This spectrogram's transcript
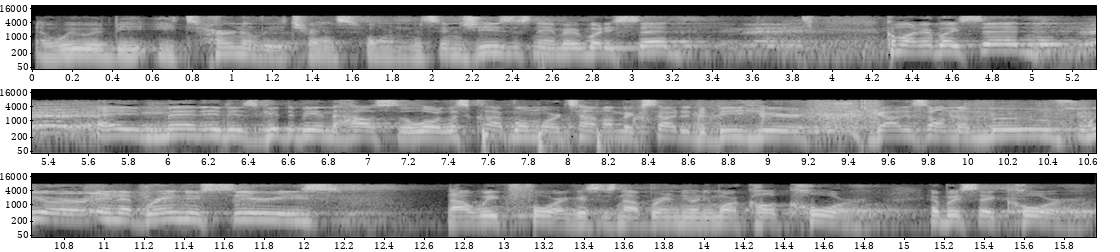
and we would be eternally transformed. It's in Jesus' name. Everybody said? Amen. Come on, everybody said? Amen. Amen. It is good to be in the house of the Lord. Let's clap one more time. I'm excited to be here. God is on the move. We are in a brand new series, now week four. I guess it's not brand new anymore, called Core. Everybody say Core.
